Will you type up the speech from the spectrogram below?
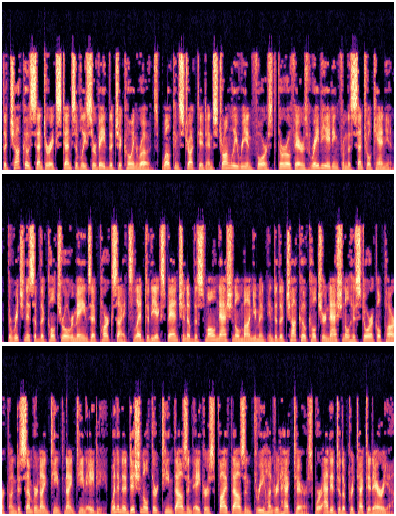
The Chaco Center extensively surveyed the Chacoan roads, well constructed and strongly reinforced thoroughfares radiating from the central canyon. The richness of the cultural remains at park sites led to the expansion of the small national monument into the Chaco Culture National Historical Park on December 19, 1980, when an additional 13,000 acres (5,300 hectares) were added to the protected area.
